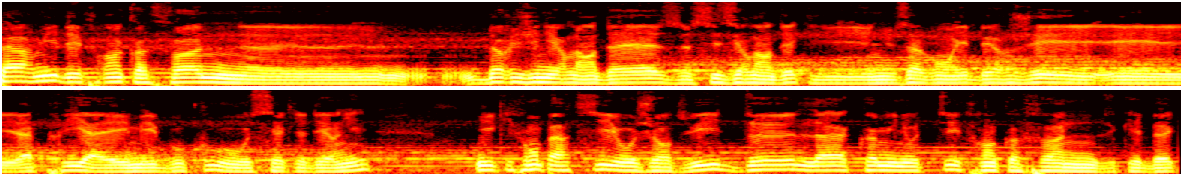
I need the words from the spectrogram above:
parmi des francophones euh, d'origine irlandaise, ces Irlandais qui nous avons hébergés et appris à aimer beaucoup au siècle dernier et qui font partie aujourd'hui de la communauté francophone du Québec.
